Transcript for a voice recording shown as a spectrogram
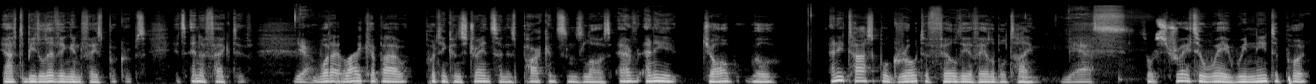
You have to be living in Facebook groups. It's ineffective. Yeah. What I like about putting constraints in is Parkinson's laws. Every, any job will, any task will grow to fill the available time. Yes. So straight away, we need to put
